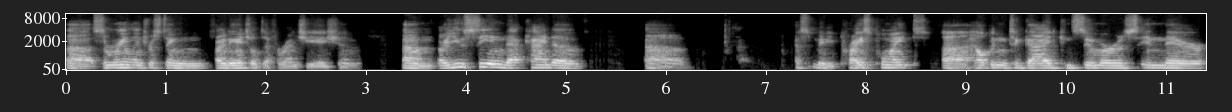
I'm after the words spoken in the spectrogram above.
uh, some real interesting financial differentiation. Um, are you seeing that kind of uh, maybe price point uh, helping to guide consumers in their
